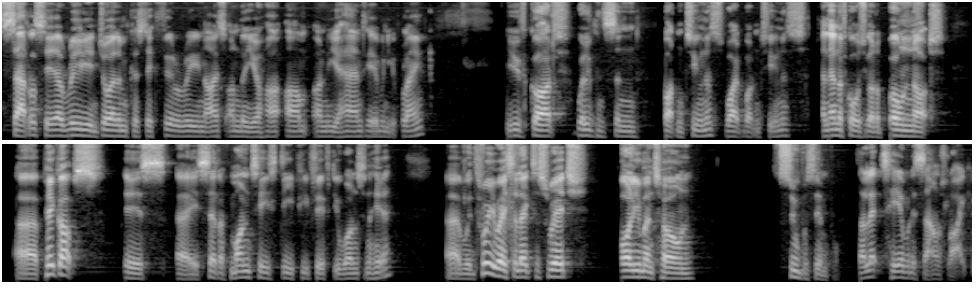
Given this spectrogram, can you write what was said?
saddles here. I really enjoy them because they feel really nice under your arm, under your hand here when you're playing. You've got Wilkinson button tuners, white button tuners. And then of course you've got a bone nut. Uh, pickups is a set of Monty's DP51s in here uh, with three-way selector switch, volume and tone. Super simple. So let's hear what it sounds like.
